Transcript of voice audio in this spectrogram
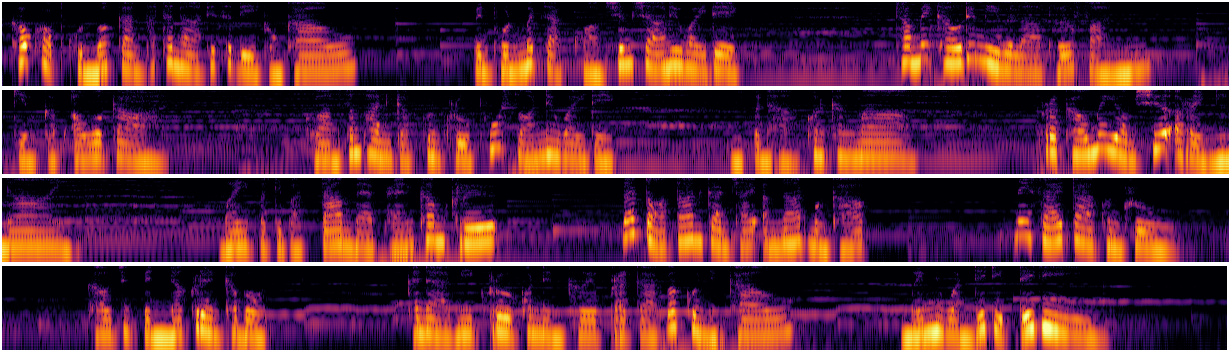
เขาขอบคุณว่าการพัฒนาทฤษฎีของเขา เป็นผลมาจากความเชื่องช้าในวัยเด็กทำให้เขาได้มีเวลาเพ้อฝัน เกี่ยวกับอวกาศ ความสัมพันธ์กับคุณครูผู้สอนในวัยเด็ก มีปัญหาค่อนข้างมาก เพราะเขาไม่ยอมเชื่ออะไรง่ายๆ ไม่ปฏิบัติตามแบบแผนข้ามครึและต่อต้านการใช้อำนาจบังคับ ในสายตาคุณครู เขาจึงเป็นนักเรียนขบฏขนาดมีครูคนหนึ่งเคยประกาศว่าคนอย่างเขา ไม่มีวันได้ดิบได้ดี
